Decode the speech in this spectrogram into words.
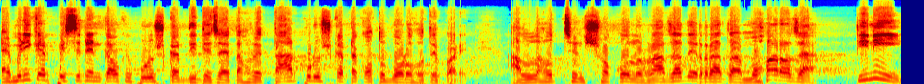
আমেরিকার প্রেসিডেন্ট কাউকে পুরস্কার দিতে চায়, তাহলে তার পুরস্কারটা কত বড় হতে পারে? আল্লাহ হচ্ছেন সকল রাজাদের রাজা, মহারাজা। তিনি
